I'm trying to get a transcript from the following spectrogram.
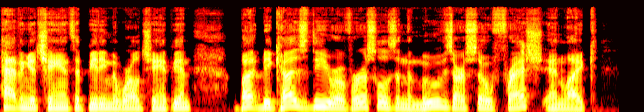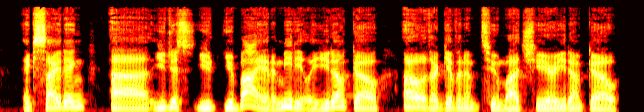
having a chance at beating the world champion. But because the reversals and the moves are so fresh and like exciting, uh, you just you you buy it immediately. You don't go, oh, they're giving him too much here. You don't go,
